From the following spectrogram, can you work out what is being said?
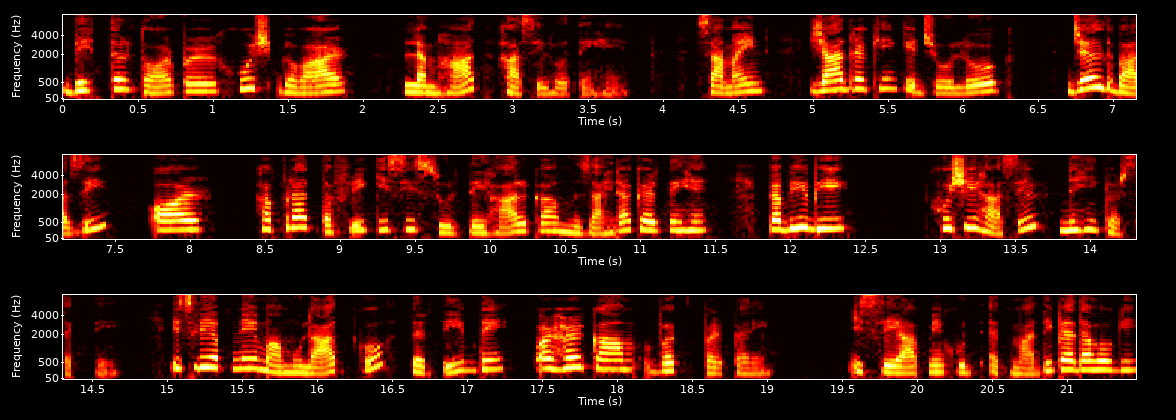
بہتر طور پر خوشگوار لمحات حاصل ہوتے ہیں۔ سامعین، یاد رکھیں کہ جو لوگ جلد بازی اور ہفرا تفری کسی صورتحال کا مظاہرہ کرتے ہیں، کبھی بھی خوشی حاصل نہیں کر سکتے۔ اس لیے اپنے معمولات کو ترتیب دیں اور ہر کام وقت پر کریں۔ اس سے آپ میں خود اعتمادی پیدا ہوگی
